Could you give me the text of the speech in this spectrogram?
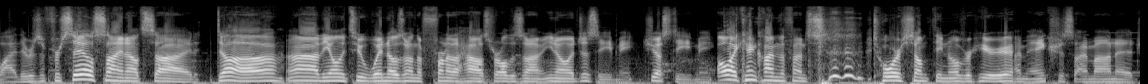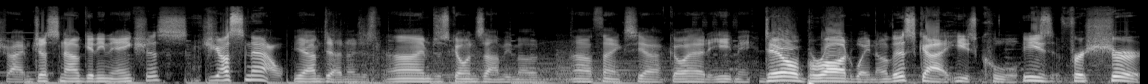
why, there's a for sale sign outside. Duh. Ah, the only two windows are on the front of the house for all this time. You know what? Just eat me. Just eat me. Oh, I can climb the fence. Tore something over here. I'm anxious. I'm on edge. I'm just now getting anxious. Just now. Yeah, I'm dead. I just, I'm just going zombie mode. Oh, thanks. Yeah, go ahead. Eat me. Daryl Broadway. Now, this guy, he's cool. He's for sure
